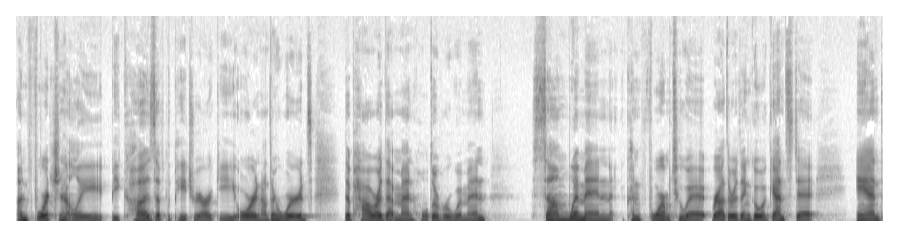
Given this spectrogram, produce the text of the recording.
unfortunately, because of the patriarchy, or in other words, the power that men hold over women, some women conform to it rather than go against it. And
